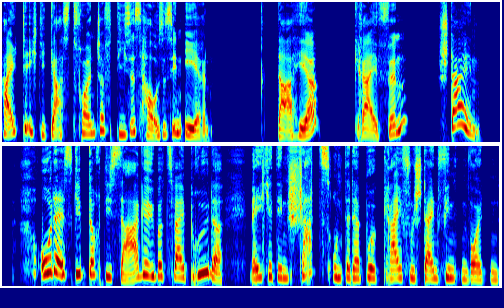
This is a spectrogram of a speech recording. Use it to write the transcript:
halte ich die Gastfreundschaft dieses Hauses in Ehren. Daher greifen Stein. Oder es gibt auch die Sage über zwei Brüder, welche den Schatz unter der Burg Greifenstein finden wollten,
